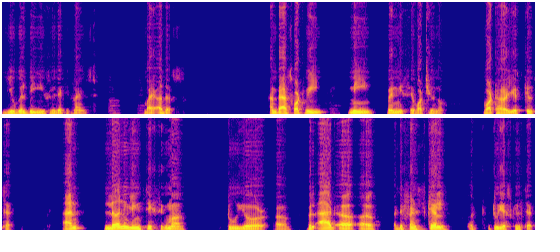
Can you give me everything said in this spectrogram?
you will be easily recognized by others. And that's what we mean when we say what you know. What are your skill set? And learning Lean Six Sigma to your uh, will add a, a, a different skill uh, to your skill set.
